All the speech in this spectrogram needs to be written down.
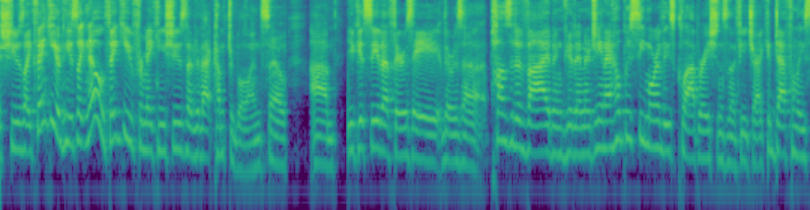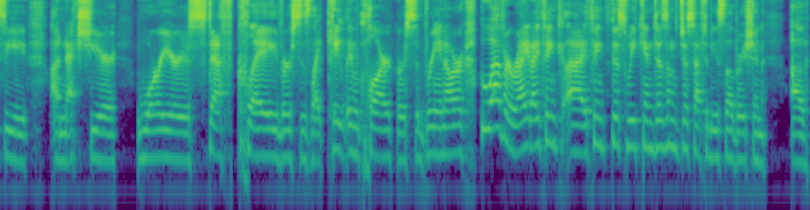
she was like, "Thank you," and he's like, "No, thank you for making shoes that are that comfortable." And so um, you could see that there's a there was a positive vibe and good energy, and I hope we see more of these collaborations in the future. I could definitely see uh, next year Warriors, Steph Klay versus like Caitlin Clark or Sabrina or whoever, right? I think uh, I think this weekend doesn't just have to be a celebration of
